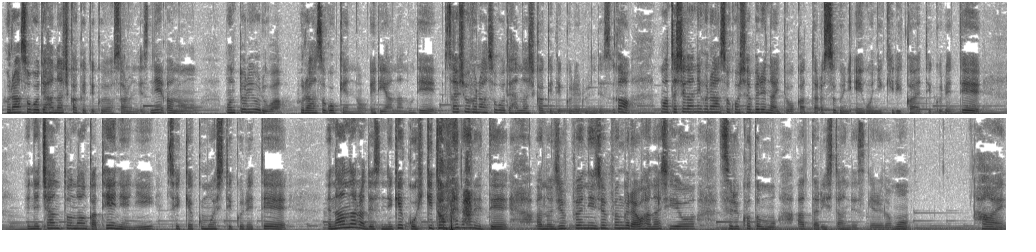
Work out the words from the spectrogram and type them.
フランス語で話しかけてくださるんですね。あのモントリオールはフランス語圏のエリアなので最初フランス語で話しかけてくれるんですが、まあ、私がねフランス語喋れないと分かったらすぐに英語に切り替えてくれてで、ね、ちゃんとなんか丁寧に接客もしてくれてなんならですね結構引き止められてあの10分20分ぐらいお話をすることもあったりしたんですけれどもはい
